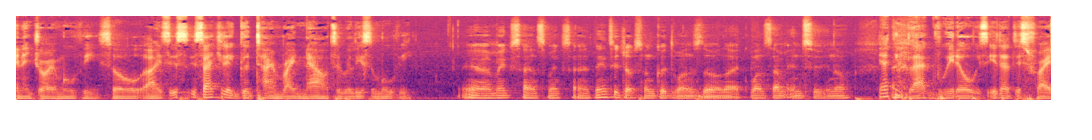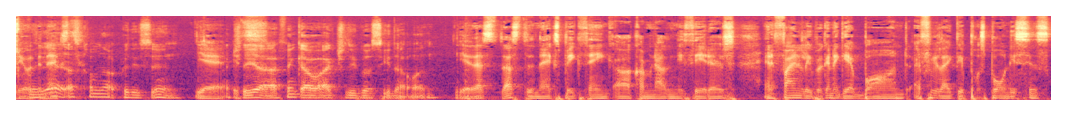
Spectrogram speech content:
and enjoy a movie. So uh, it's, it's it's actually a good time right now to release a movie. Yeah, it makes sense, makes sense. They need to drop some good ones though, like ones I'm into, you know. Yeah, I think Black Widow is either this Friday or Oh, the yeah, next. that's coming out pretty soon. yeah, Actually, yeah, I think I will actually go see that one. yeah. That's that's the next big thing uh, coming out in the theaters. And finally, we're gonna get Bond. I feel like they postponed it since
